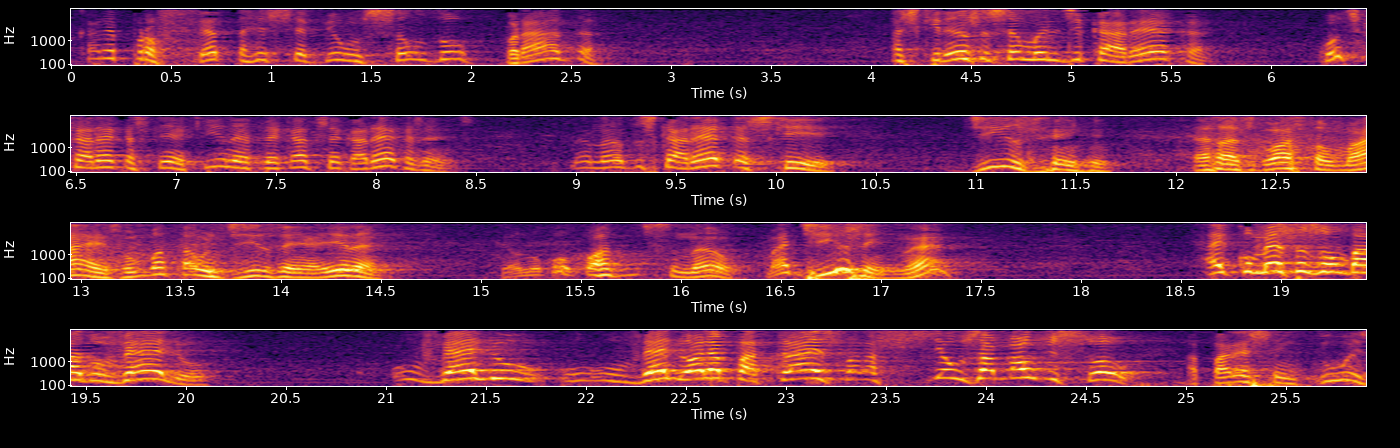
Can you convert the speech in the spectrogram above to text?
o cara é profeta, recebeu unção dobrada. As crianças chamam ele de careca. Quantos carecas tem aqui, né? Pecado ser careca, gente? Não, não, dos carecas que dizem, elas gostam mais. Vamos botar um dizem aí, né? Eu não concordo com isso não. Mas dizem, não é? Aí começa a zombar do velho. O velho, o, o velho olha para trás e fala, se eu os amaldiçoo. Aparecem duas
